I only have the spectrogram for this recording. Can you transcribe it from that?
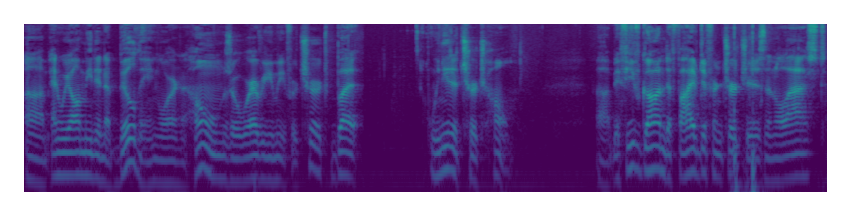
Um, and we all meet in a building or in homes or wherever you meet for church. But we need a church home. Um, if you've gone to five different churches in the last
